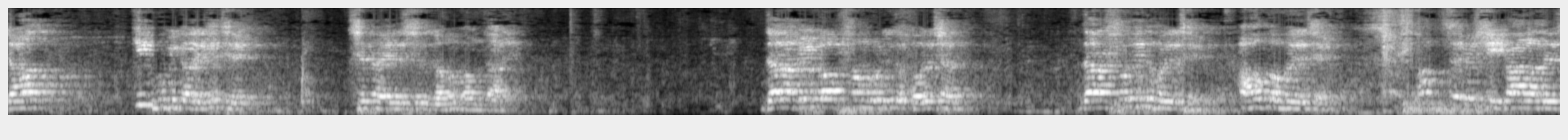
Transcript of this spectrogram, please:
জামাত কি ভূমিকা রেখেছে, সেটা এদেশের জনগণ জানে। যারা বিপ্লব সংগঠিত করেছেন, যারা শহীদ হয়েছে, আহত হয়েছে, সবচেয়ে বেশি বাংলাদেশ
